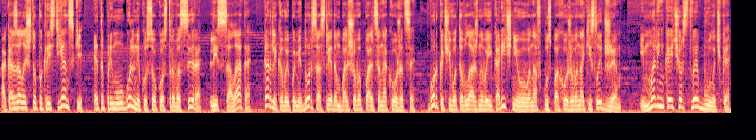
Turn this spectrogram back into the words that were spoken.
Оказалось, что по-крестьянски это прямоугольный кусок острого сыра, лист салата, карликовый помидор со следом большого пальца на кожице, горка чего-то влажного и коричневого на вкус похожего на кислый джем и маленькая черствая булочка.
